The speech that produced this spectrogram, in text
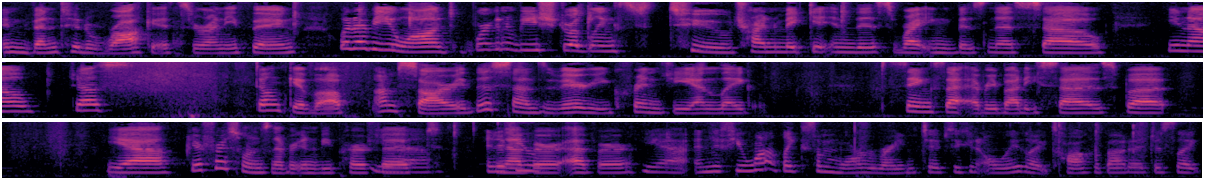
invented rockets or anything. Whatever you want, we're gonna be struggling too, trying to make it in this writing business. So, you know, just don't give up. I'm sorry. This sounds very cringy and like things that everybody says, but yeah, your first one's never gonna be perfect. Yeah. And if you Never, ever. Yeah, and if you want like some more writing tips, you can always like talk about it. Just like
